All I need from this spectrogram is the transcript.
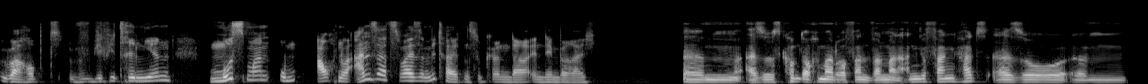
überhaupt, wie viel trainieren muss man, um auch nur ansatzweise mithalten zu können da in dem Bereich? Ähm, also es kommt auch immer darauf an, wann man angefangen hat. Also ähm,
